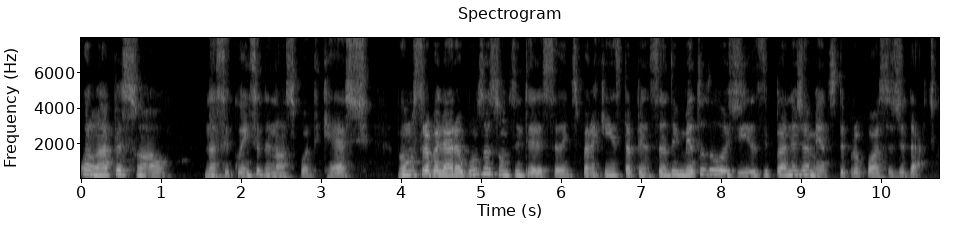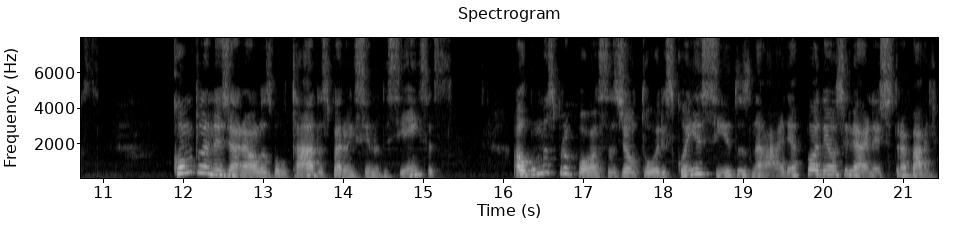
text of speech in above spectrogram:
Olá, pessoal! Na sequência do nosso podcast, vamos trabalhar alguns assuntos interessantes para quem está pensando em metodologias e planejamentos de propostas didáticas. Como planejar aulas voltadas para o ensino de ciências? Algumas propostas de autores conhecidos na área podem auxiliar neste trabalho.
